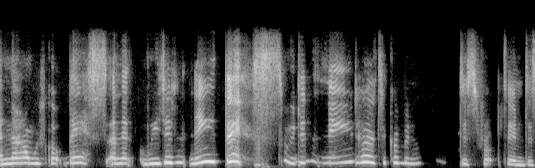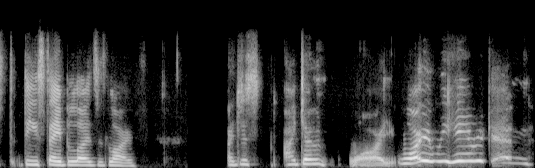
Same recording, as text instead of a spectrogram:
And now we've got this, and we didn't need this. We didn't need her to come and disrupt him, just destabilize his life. I just, I don't. Why? Why are we here again?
